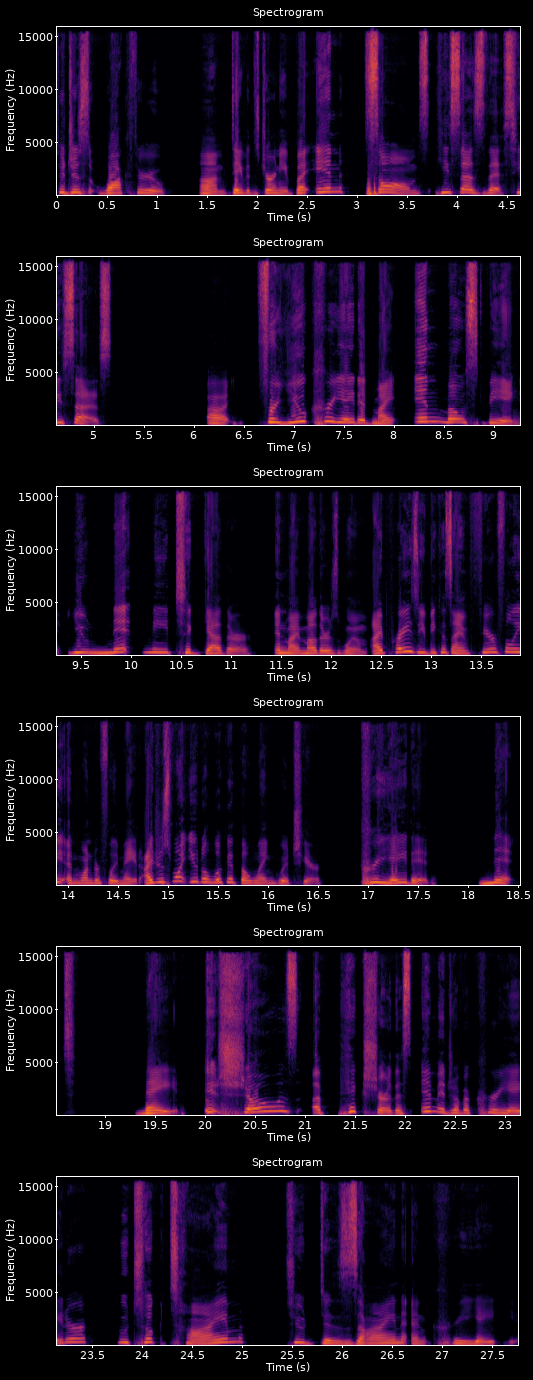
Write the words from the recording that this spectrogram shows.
to just walk through um, David's journey. But in Psalms, he says this He says, uh, For you created my inmost being, you knit me together in my mother's womb. I praise you because I am fearfully and wonderfully made. I just want you to look at the language here created, knit, made. It shows a picture, this image of a creator who took time to design and create you.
